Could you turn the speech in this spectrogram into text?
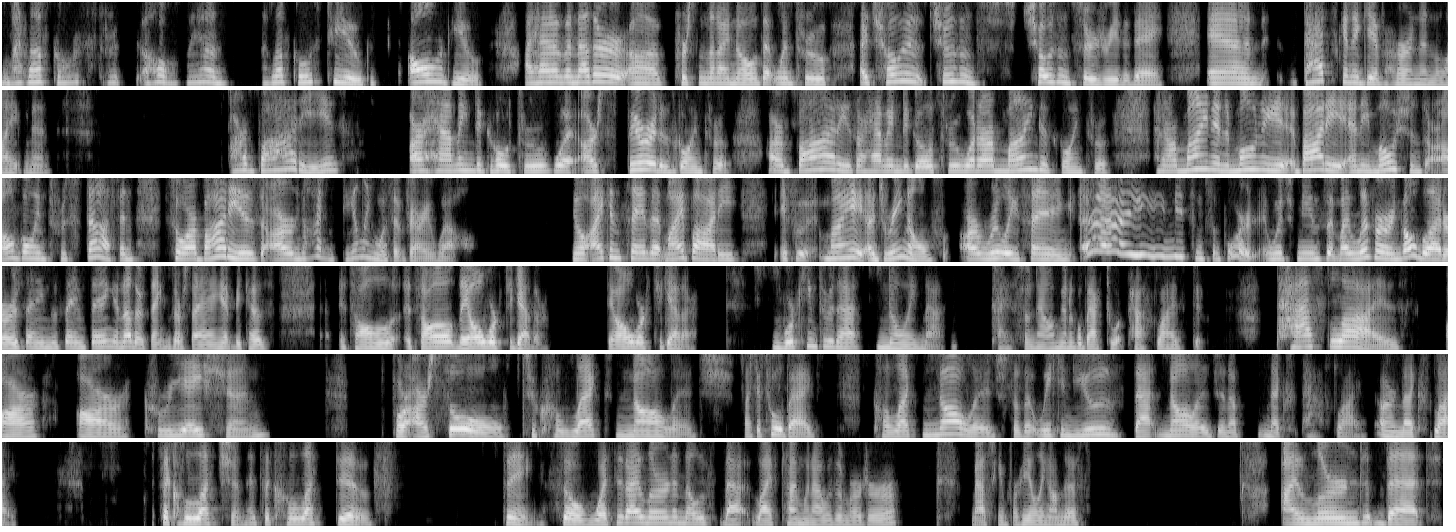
my love goes through oh man my love goes to you all of you I have another uh, person that I know that went through a cho- chosen chosen surgery today, and that's going to give her an enlightenment. Our bodies are having to go through what our spirit is going through. Our bodies are having to go through what our mind is going through. And our mind and body and emotions are all going through stuff. And so our bodies are not dealing with it very well. You know, I can say that my body, if my adrenals are really saying, eh, you need some support, which means that my liver and gallbladder are saying the same thing and other things are saying it because it's all, it's all, they all work together. They all work together. Working through that, knowing that. Okay, so now I'm going to go back to what past lives do. Past lives are our creation for our soul to collect knowledge, like a tool bag, collect knowledge so that we can use that knowledge in a next past life or next life. It's a collection, it's a collective thing. So what did I learn in those that lifetime when I was a murderer? I'm asking for healing on this. I learned that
